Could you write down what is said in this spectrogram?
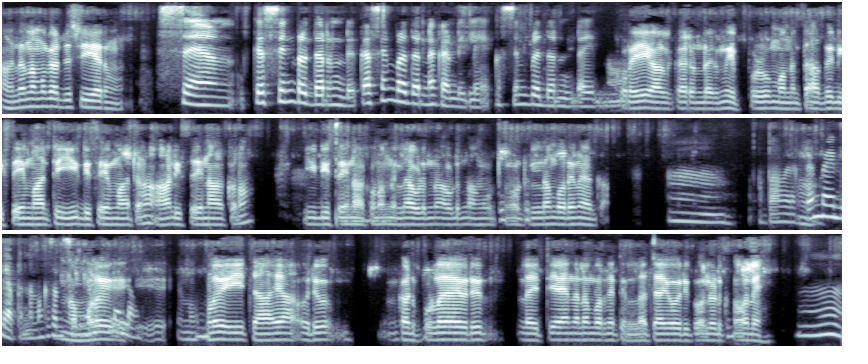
അതെല്ലാം നമുക്ക് അഡ്ജസ്റ്റ് ചെയ്യായിരുന്നു. കസിൻ ബ്രദർ ഉണ്ട്. കസിൻ ബ്രദറിനെ കണ്ടില്ലേ? കസിൻ ബ്രദർ ഉണ്ടായിരുന്നു. കുറെ ആൾക്കാരുണ്ടായിരുന്നു. എപ്പോഴും വന്നിട്ട് അത് ഡിസൈൻ മാറ്റി ഈ ഡിസൈൻ മാറ്റണം ആ ഡിസൈൻ ആക്കണം ഈ ഡിസൈൻ. ആക്കണം എന്നെല്ലാം അവിടുന്ന് അവിടുന്ന് അങ്ങോട്ടും ഇങ്ങോട്ടും എല്ലാം പറയുന്ന കേൾക്കാം. അപ്പൊ അവരൊക്കെ ഉണ്ടായില്ലേ? അപ്പൊ നമുക്ക് നമ്മൾ നമ്മൾ ഈ ചായ ഒരു കടുപ്പുള്ള ഒരു ലൈറ്റ് ചായ എന്നെല്ലാം പറഞ്ഞിട്ട് എല്ലാ ചായ ഒരുപോലെ എടുക്കുന്ന പോലെ ഉം.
